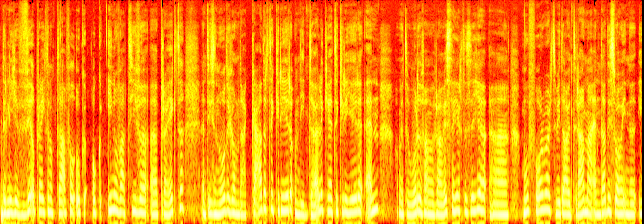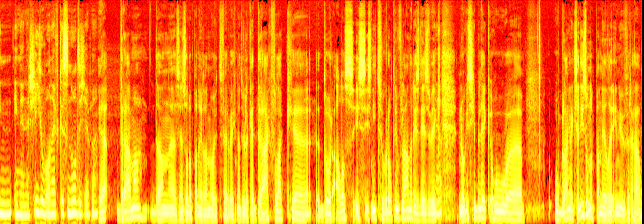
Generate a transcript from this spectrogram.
Er liggen veel projecten op tafel, ook, ook innovatieve uh, projecten. En het is nodig om dat kader te creëren, om die duidelijkheid te creëren en, om met de woorden van mevrouw Westager te zeggen, uh, move forward without drama. En dat is wat we in, de, in, in energie gewoon even nodig hebben. Ja, drama, dan uh, zijn zonnepanelen nooit ver weg natuurlijk. Het draagvlak door alles is, is niet zo groot in Vlaanderen, is deze week nog eens gebleken. Hoe, hoe belangrijk zijn die zonnepanelen in uw verhaal?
